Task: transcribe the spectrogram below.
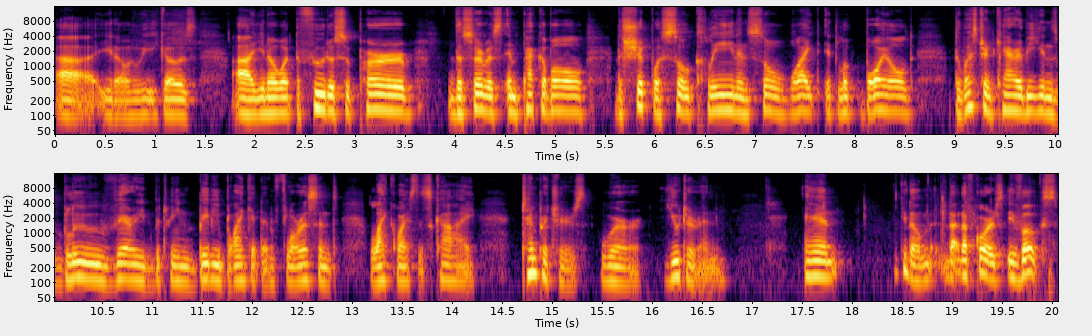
Uh, you know, he goes, uh, you know what, the food is superb, the service impeccable, the ship was so clean and so white it looked boiled. The Western Caribbean's blue varied between baby blanket and fluorescent, likewise the sky. Temperatures were uterine. And, you know, that of course evokes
